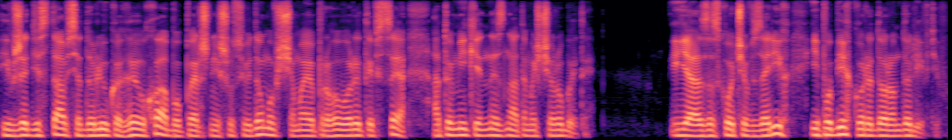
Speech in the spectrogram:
і вже дістався до люка геохабу, перш ніж усвідомив, що маю проговорити все, а то Мікі не знатиме, що робити. Я заскочив за ріг і побіг коридором до ліфтів.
